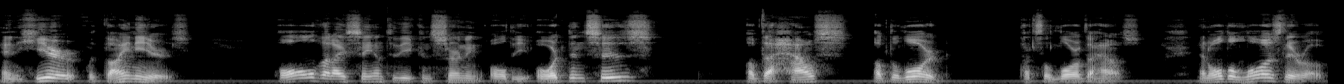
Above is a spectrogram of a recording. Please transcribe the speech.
and hear with thine ears, all that I say unto thee concerning all the ordinances of the house of the Lord. That's the law of the house. And all the laws thereof,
